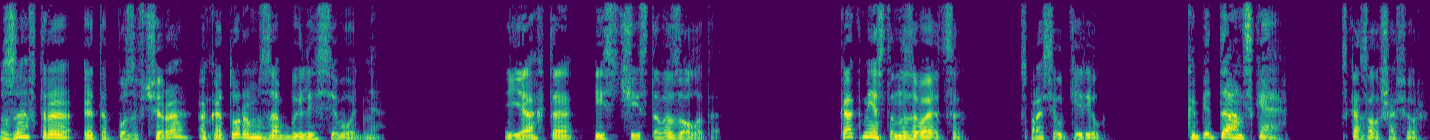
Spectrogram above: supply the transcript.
Завтра — это позавчера, о котором забыли сегодня. Яхта из чистого золота. «Как место называется?» — спросил Кирилл. «Капитанская», — сказал шофер.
